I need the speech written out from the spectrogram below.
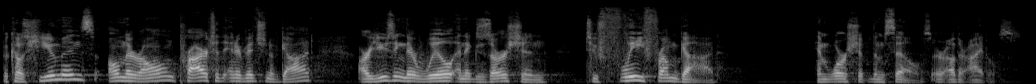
Because humans, on their own, prior to the intervention of God, are using their will and exertion to flee from God and worship themselves or other idols.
